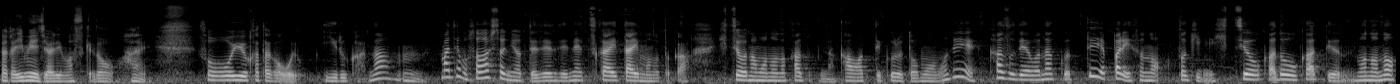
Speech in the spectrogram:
なんかイメージありますけど。はい。そういう方が多い。いるかな、うん、まあでもその人によって全然ね使いたいものとか必要なものの数っていうのは変わってくると思うので数ではなくってやっぱりその時に必要かどうかっていうものの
